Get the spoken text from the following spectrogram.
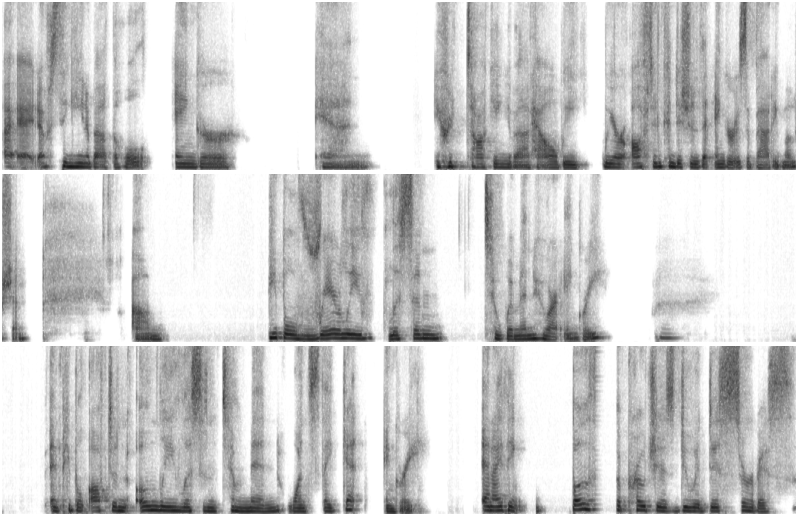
I, I was thinking about the whole anger and you're talking about how we we are often conditioned that anger is a bad emotion. Um, people rarely listen to women who are angry. Mm. And people often only listen to men once they get angry. And I think both approaches do a disservice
